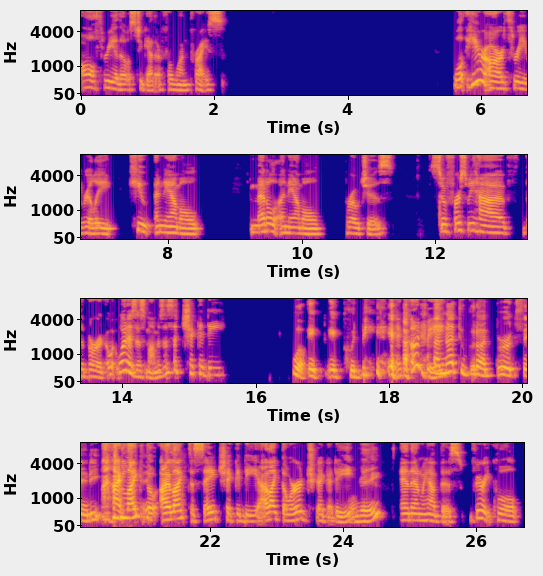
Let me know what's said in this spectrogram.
All three of those together for one price. Well, here are three really cute enamel, metal enamel brooches. So first we have the bird. Oh, What is this, Mom? Is this a chickadee? Well, it it could be. It could be. I'm not too good on birds, Sandy. I like the I like to say chickadee. I like the word chickadee. Okay. And then we have this very cool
